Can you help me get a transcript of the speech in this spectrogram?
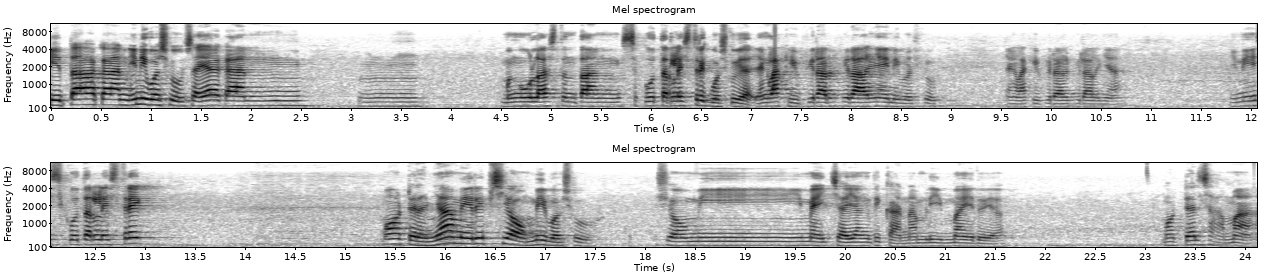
Kita akan ini bosku, saya akan hmm, mengulas tentang skuter listrik bosku ya, yang lagi viral-viralnya ini bosku. Yang lagi viral-viralnya. Ini skuter listrik modelnya mirip Xiaomi bosku. Xiaomi Meja yang 365 itu ya. Model sama.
